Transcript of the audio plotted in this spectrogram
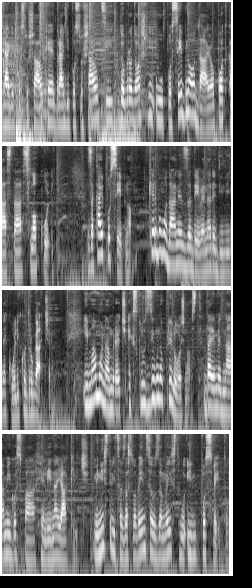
Drage poslušalke, dragi poslušalci, dobrodošli v posebno oddajo podcasta Slo Kult. Zakaj posebno? Ker bomo danes zadeve naredili nekoliko drugače. Imamo namreč ekskluzivno priložnost, da je med nami gospa Helena Jaklič, ministrica za slovence v zamestvu in po svetu.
